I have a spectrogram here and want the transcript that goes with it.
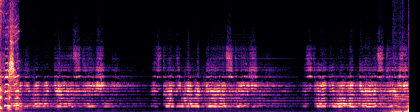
division. division.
